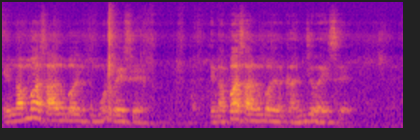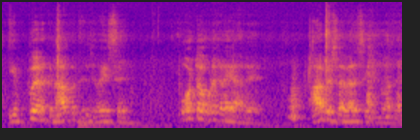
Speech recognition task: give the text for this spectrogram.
எங்கள் அம்மா சாகும்போது எனக்கு மூணு வயசு. எங்கள் அப்பா சாகும்போது எனக்கு அஞ்சு வயசு. இப்போ எனக்கு நாற்பத்தஞ்சு வயசு. போட்டோ கூட கிடையாது. ஆஃபீஸில் வேலை செய்யும்போது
